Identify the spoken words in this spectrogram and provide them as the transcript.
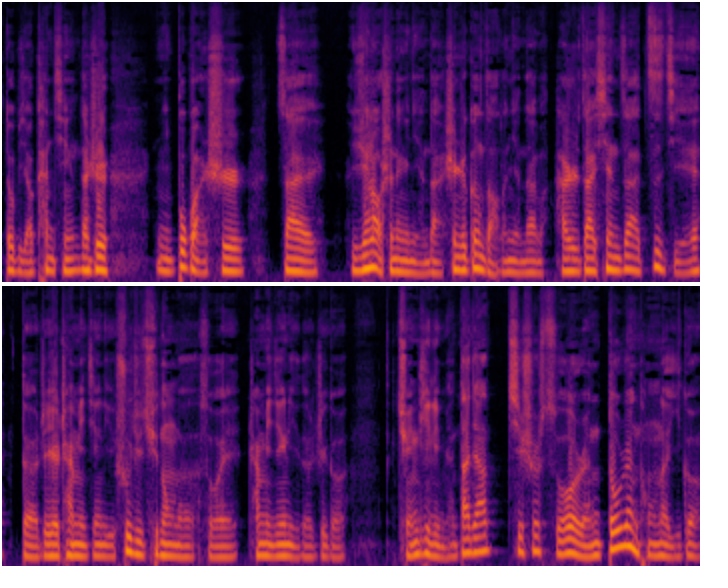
都比较看清。但是你不管是在于军老师那个年代，甚至更早的年代吧，还是在现在字节的这些产品经理、数据驱动的所谓产品经理的这个群体里面，大家其实所有人都认同的一个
